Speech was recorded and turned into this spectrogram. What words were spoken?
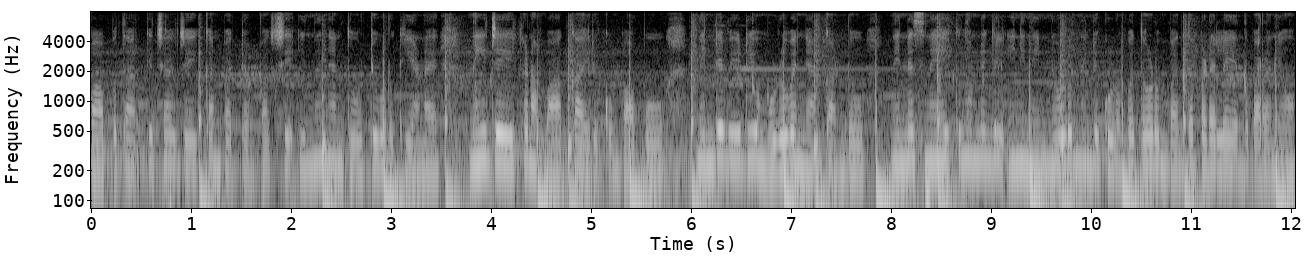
പാപ്പു തർക്കിച്ചാൽ ജയിക്കാൻ പറ്റും. പക്ഷേ ഇന്ന് ഞാൻ തോറ്റു കൊടുക്കുകയാണ് നീ ജയിക്കണം വാക്കായിരിക്കും പാപ്പു. നിന്റെ വീഡിയോ മുഴുവൻ ഞാൻ കണ്ടു. നിന്നെ സ്നേഹിക്കുന്നുണ്ടെങ്കിൽ ഇനി നിന്നോടും നിന്റെ കുടുംബത്തോടും ബന്ധപ്പെടല്ലേ എന്ന് പറഞ്ഞു.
